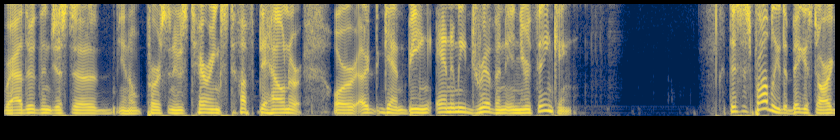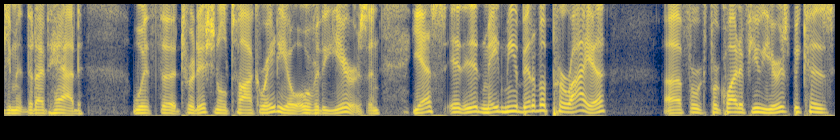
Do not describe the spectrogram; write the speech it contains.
rather than just a you know person who's tearing stuff down or or again being enemy driven in your thinking. This is probably the biggest argument that I've had with uh, traditional talk radio over the years, and yes, it, it made me a bit of a pariah uh, for for quite a few years because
